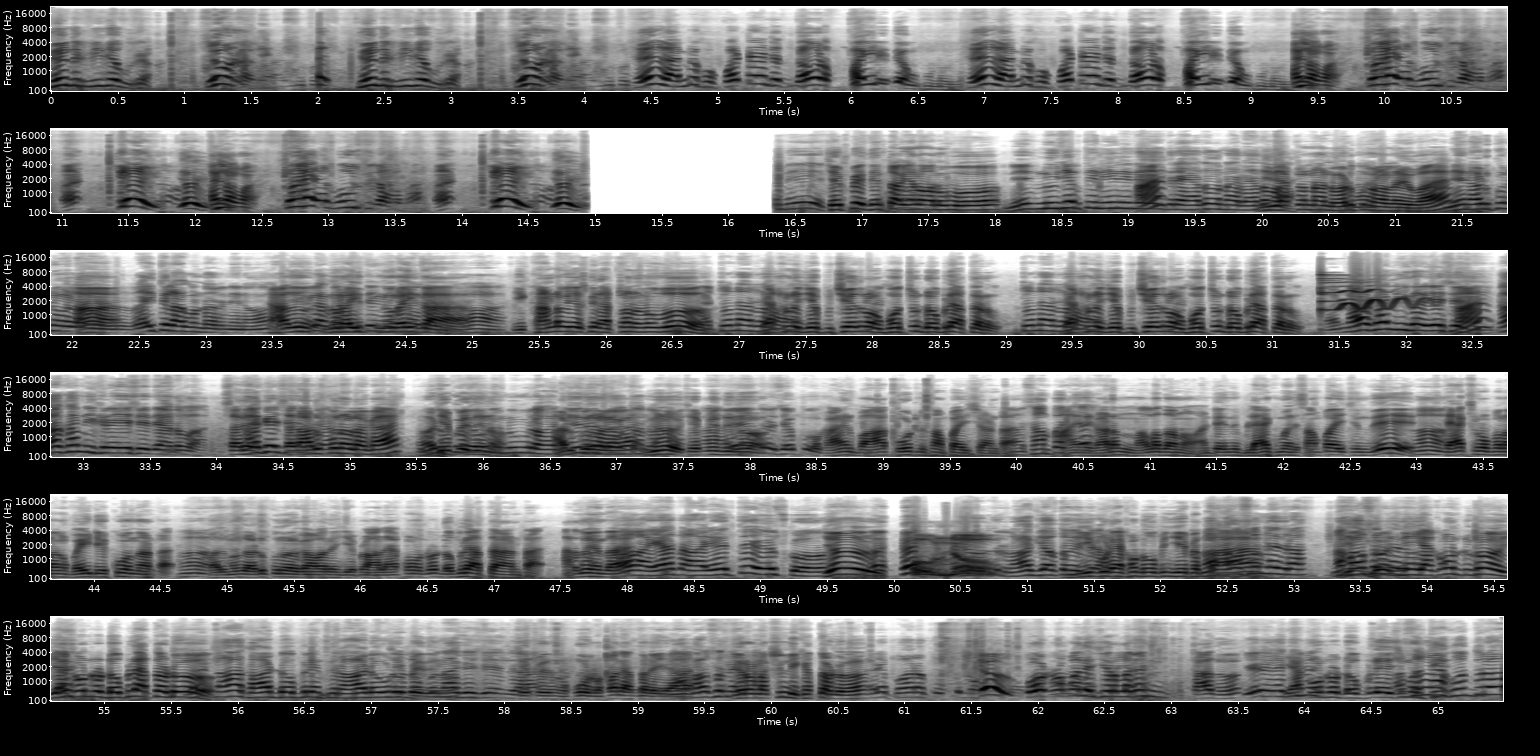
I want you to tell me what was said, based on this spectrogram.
ఏంద్రి నీదే ఊర్రా ఎవరు ఏంద్రి నీదే ఊర్రా ఎవరు ఏం అమ్మకు కొట్టేంటే దవడ పైలిద్దే అనుకున్నావు ఏం అమ్మకు కొట్టేంటే దవడ పైలిద్దే అనుకున్నావు. గాయలకు ఊడ్చి రావాలా ఏయ్ ఏయ్ అయిలాగమా. గాయలకు ఊడ్చి రావాలా చెప్పేది తింటావు ఏనో నువ్వు? నేను నువ్వు చెప్తే నేను ఏదో ఉన్నారు ఏదో ఇది ఎట్లా నన్ను అడుకునే వాళ్ళేవా నేను అడుకునే వాళ్ళ రైతులాగా ఉన్నారు నేను. రైతు నువ్వు రైతా. ఈ కండ వేసుకుని ఎట్లా నువ్వు? ఎట్లా చెప్పు చేతిలో ఒక బొచ్చుని డబ్బులు వేస్తారు? ఎట్లా చెప్పు చేతిలో ఒక బొచ్చుని డబ్బులు వేస్తారు. చెప్పేది ఆయన బాగా కోట్లు సంపాదించాడంట? ఆయన కాడ నల్లధనం. అంటే బ్లాక్ మనీ సంపాదించింది. ట్యాక్స్ రూపంలో బయట ఎక్కువ ఉందంట. పది మంది అడుక్కున్నారు కావాలని చెప్పి వాళ్ళ అకౌంట్లో డబ్బులు వేస్తా అంట అర్థమైందా ఎత్తే వేసుకో! నాకు చెప్తావు నీ కూడా అకౌంట్ ఓపెన్ చేపిస్తా. నాకు అవసరం లేదురా నాకు అవసరం నీ లేదు. అకౌంట్ అకౌంట్లో డబ్బులు వేస్తాడు. నాకు ఆ డబ్బులు ఎందుకు నాకేసేది చెప్పేది కోటి రూపాయలు వేస్తాడయ్యా నాకు. ఇరవై లక్షలు నీకు ఇస్తాడు. కోటి రూపాయలు వేసి ఇరవై లక్షలు కాదు? అకౌంట్లో డబ్బులు వేసి నాకు వద్దురా.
